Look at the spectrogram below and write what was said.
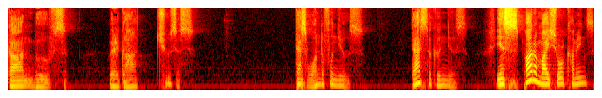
God moves where God chooses. That's wonderful news. That's the good news. In spite of my shortcomings,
